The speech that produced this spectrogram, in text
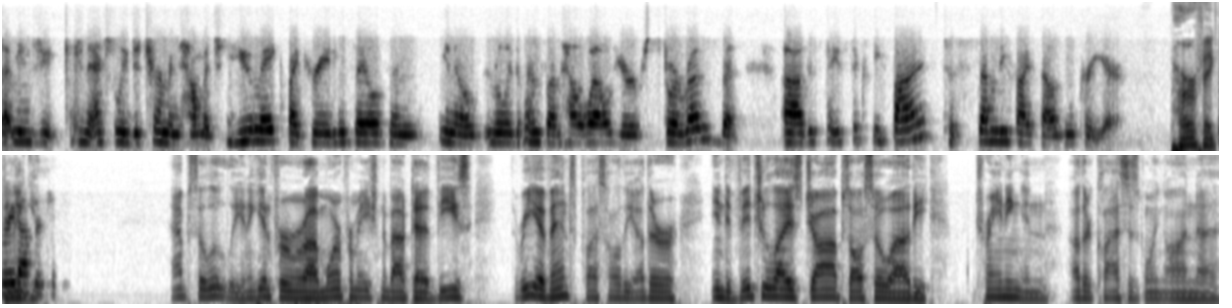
that means you can actually determine how much you make by creating sales, and you know it really depends on how well your store runs. But uh, this pays sixty-five to seventy-five thousand per year. Perfect. Great opportunity. Absolutely. And again, for uh, more information about uh, these three events, plus all the other individualized jobs, also uh, the training and other classes going on uh,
